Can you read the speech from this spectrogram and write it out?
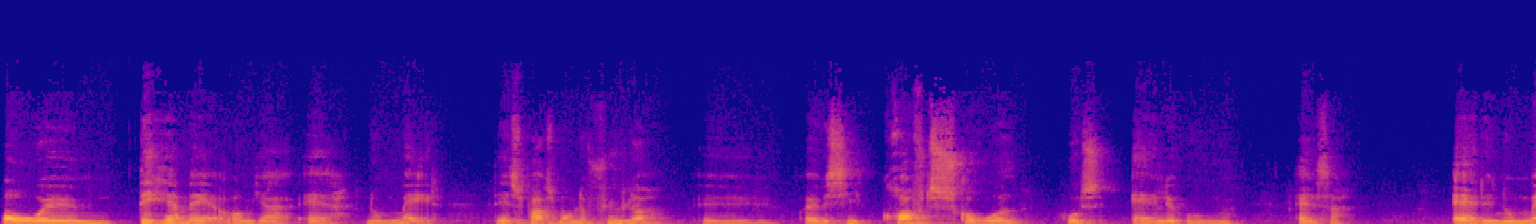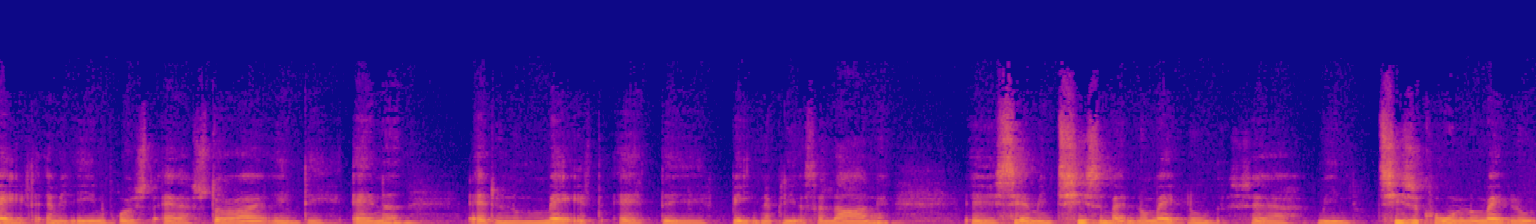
Og øh, det her med, om jeg er normal, det er et spørgsmål, der fylder, øh, og jeg vil sige groft skåret hos alle unge. Altså, er det normalt, at mit ene bryst er større end det andet? Er det normalt, at øh, benene bliver så lange? Øh, ser min tissemand normalt ud? Ser min tissekone normalt ud?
